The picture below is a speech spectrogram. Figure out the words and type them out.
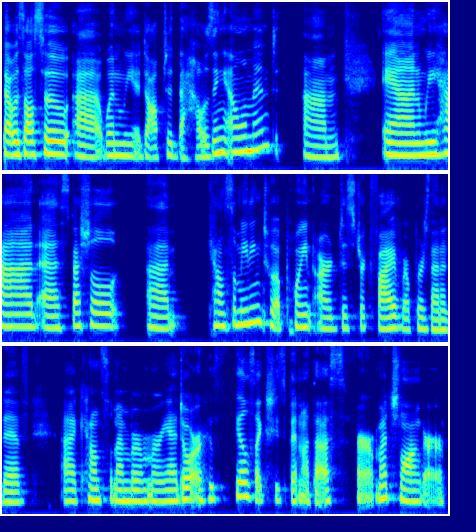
That was also uh, when we adopted the housing element. Um, and we had a special uh, council meeting to appoint our District 5 representative, uh, Council Member Maria Doerr, who feels like she's been with us for much longer.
